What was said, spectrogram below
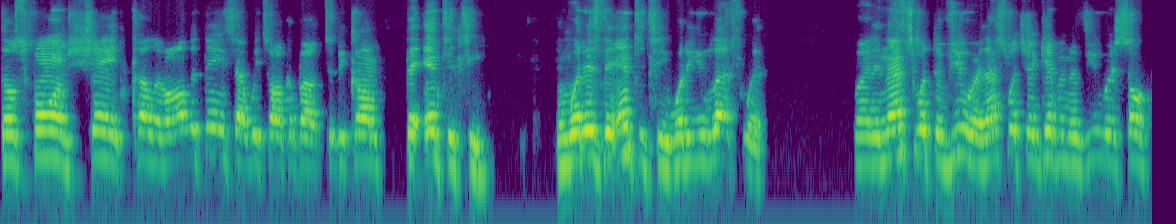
those forms, shape, color, all the things that we talk about to become the entity. And what is the entity? What are you left with? Right? And that's what the viewer, that's what you're giving the viewer. So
